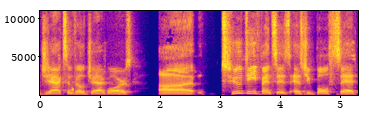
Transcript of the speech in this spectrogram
Jacksonville Jaguars. Uh, two defenses, as you both said,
